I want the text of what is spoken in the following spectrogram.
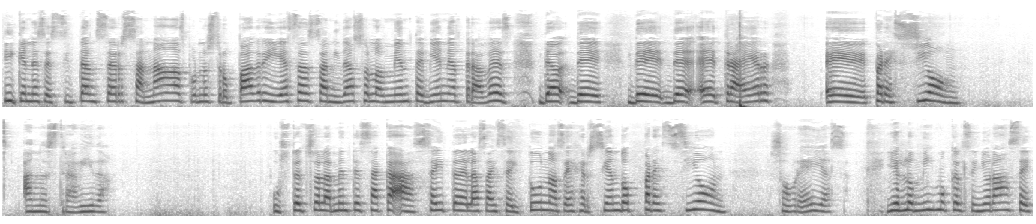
y que necesitan ser sanadas por nuestro Padre y esa sanidad solamente viene a través de, eh, traer eh, presión a nuestra vida. Usted solamente saca aceite de las aceitunas ejerciendo presión sobre ellas. Y es lo mismo que el Señor hace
